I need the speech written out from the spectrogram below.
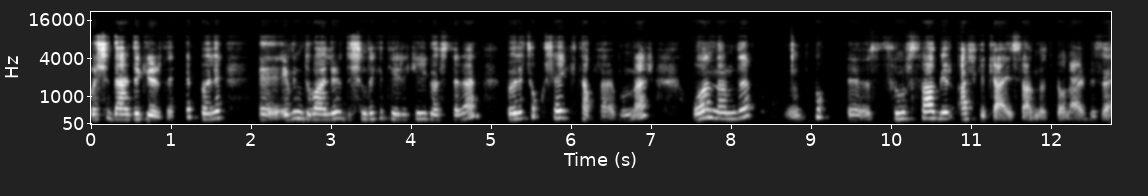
başı derde girdi. Hep böyle e, evin duvarları dışındaki tehlikeyi gösteren böyle çok şey kitaplar bunlar. O anlamda çok e, sınıfsal bir aşk hikayesi anlatıyorlar bize.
